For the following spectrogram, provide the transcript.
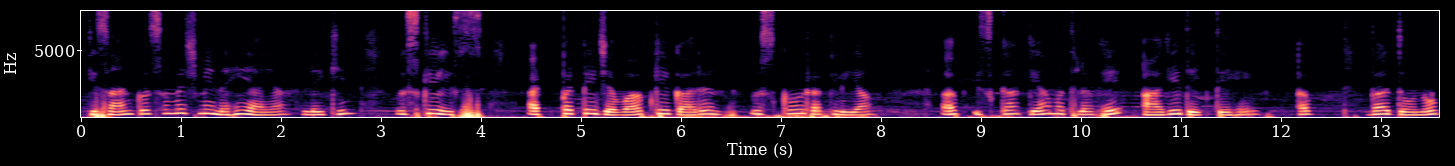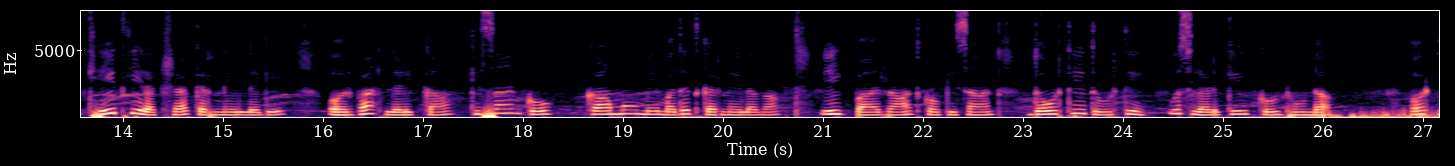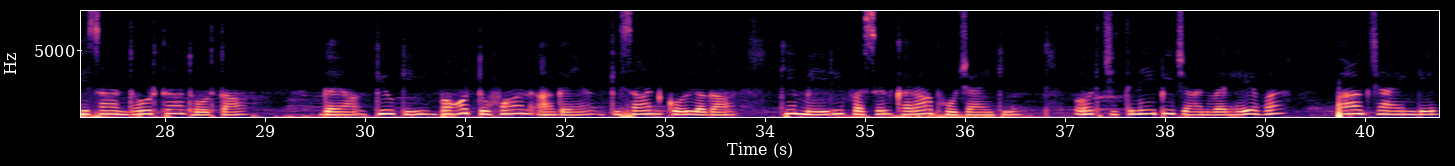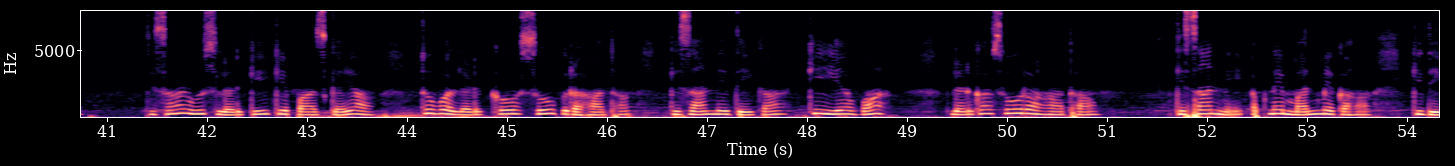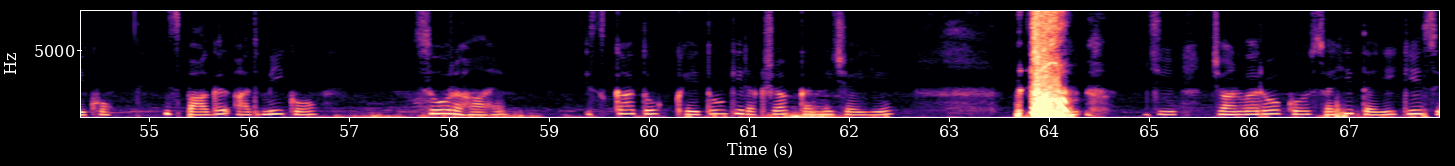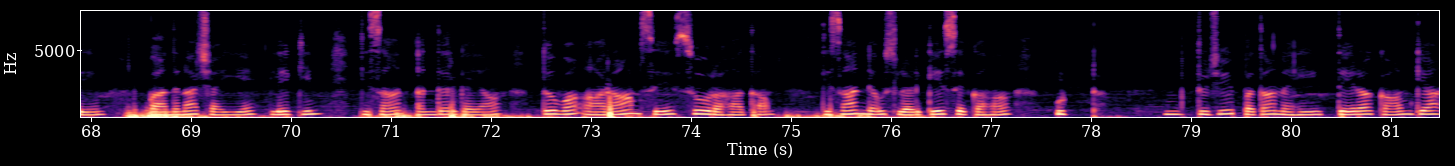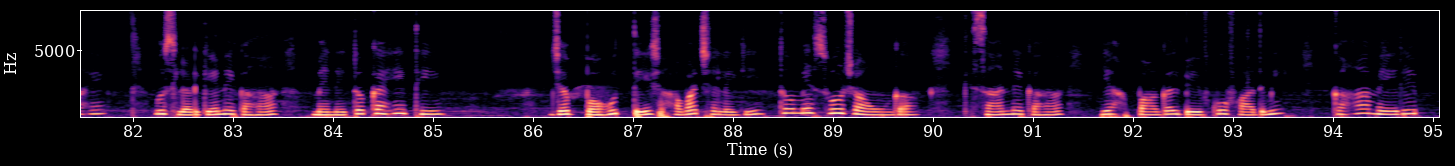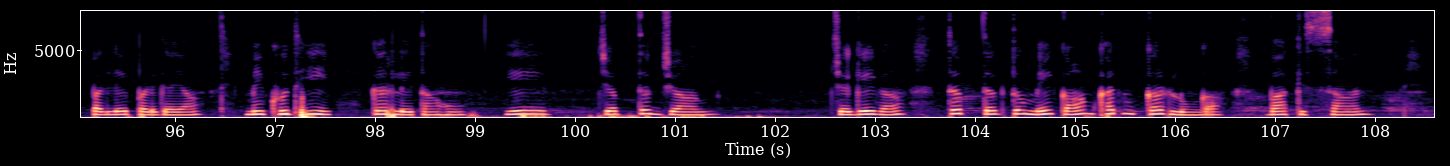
किसान को समझ में नहीं आया, लेकिन उसके इस अटपटे जवाब के कारण उसको रख लिया। अब इसका क्या मतलब है, आगे देखते हैं। अब वह दोनों खेत की रक्षा करने लगे और वह लड़का किसान को कामों में मदद करने लगा। एक बार रात को किसान दौड़ते दौड़ते उस लड़के को ढूंढा और किसान दौड़ता दौड़ता गया, क्योंकि बहुत तूफ़ान आ गया। किसान को लगा कि मेरी फ़सल ख़राब हो जाएगी और जितने भी जानवर है, वह भाग जाएँगे। किसान उस लड़के के पास गया तो वह लड़का सो रहा था। किसान ने देखा कि यह वह, लड़का सो रहा था। किसान ने अपने मन में कहा कि देखो, इस पागल आदमी को सो रहा है। इसका तो खेतों की रक्षा करनी चाहिए। जी, जानवरों को सही तरीके से बांधना चाहिए, लेकिन किसान अंदर गया तो वह आराम से सो रहा था। किसान ने उस लड़के से कहा तुझे पता नहीं तेरा काम क्या है? उस लड़के ने कहा, मैंने तो कही थी, जब बहुत तेज़ हवा चलेगी तो मैं सो जाऊँगा। किसान ने कहा, यह पागल बेवकूफ़ आदमी कहाँ मेरे पल्ले पड़ गया? मैं खुद ही कर लेता हूँ। ये जब तक जाग, जगेगा, तब तक तो मैं काम ख़त्म कर लूँगा। वह किसान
